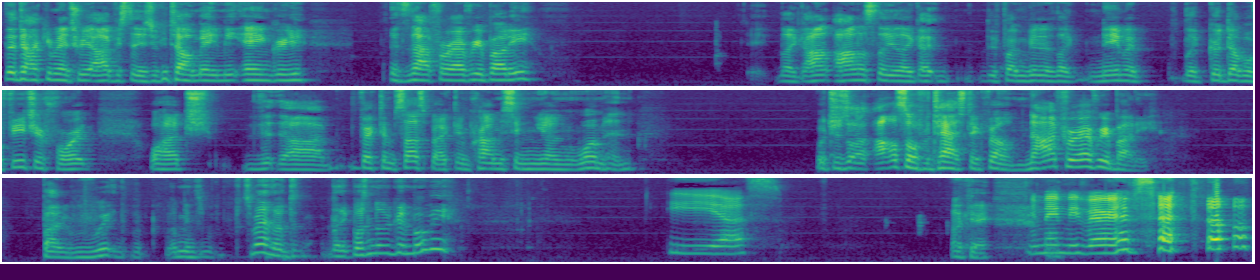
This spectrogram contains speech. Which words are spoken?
The documentary, obviously, as you can tell, made me angry. It's not for everybody. Like honestly, like if I'm gonna like name a like good double feature for it, watch the uh, victim suspect and promising young woman which is also a fantastic film not for everybody but re- i mean samantha like wasn't it a good movie Yes. okay It made me very upset though.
